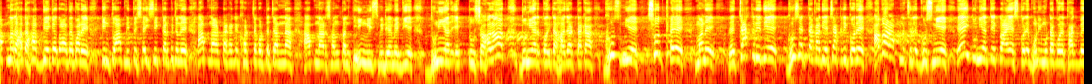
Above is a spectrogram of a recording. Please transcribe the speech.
আপনার হাতে হাত দিয়ে কেউ দাঁড়াতে পারে, কিন্তু আপনি তো সেই শিক্ষার পিছনে আপনার টাকাকে খরচা করতে চান না। আপনার সন্তানকে ইংলিশ মিডিয়ামে দিয়ে দুনিয়ার একটু শহরাত, দুনিয়ার কয়টা হাজার টাকা ঘুষ নিয়ে সুদ খেয়ে মানে চাকরি দিয়ে, ঘুষের টাকা দিয়ে চাকরি করে আবার আপনার ছেলে ঘুষ নিয়ে এই দুনিয়াতে একটু আয়েস করে ভণি মোটা করে থাকবে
